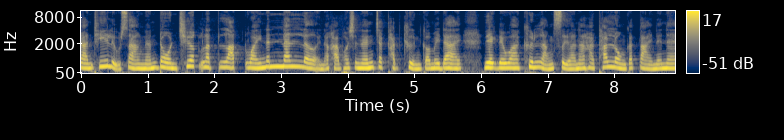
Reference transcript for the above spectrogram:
การที่หลิวซางนั้นโดนเชือกลัดลัดๆไว้แน่น ๆเลยนะคะ เพราะฉะนั้นจะขัดขืนก็ไม่ได้ เรียกได้ว่าขึ้นหลังเสือนะคะ ถ้าลงก็ตายแน่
